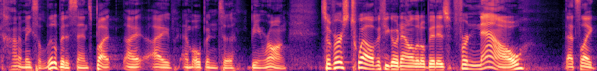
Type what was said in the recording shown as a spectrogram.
kind of makes a little bit of sense, but I, I am open to being wrong. So, verse 12, if you go down a little bit, is for now, that's like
